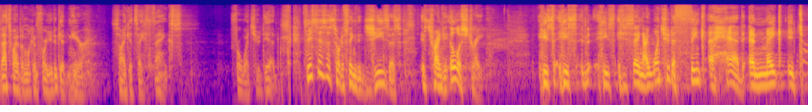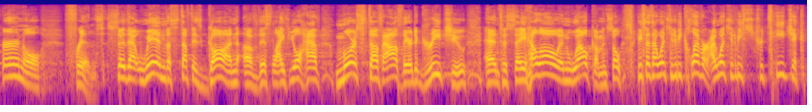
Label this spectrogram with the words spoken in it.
That's why I've been looking for you to get in here so I could say thanks for what you did. This is the sort of thing that Jesus is trying to illustrate he's, he's, he's, he's saying, I want you to think ahead and make eternal friends so that when the stuff is gone of this life, you'll have more stuff out there to greet you and to say hello and welcome. And so he says, I want you to be clever. I want you to be strategic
